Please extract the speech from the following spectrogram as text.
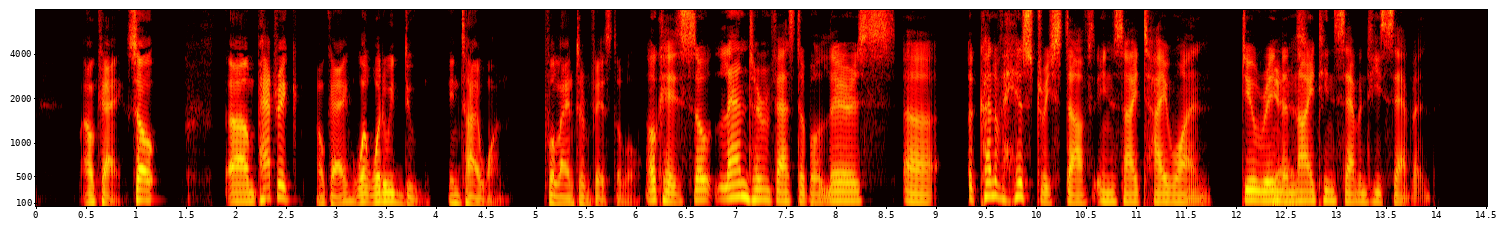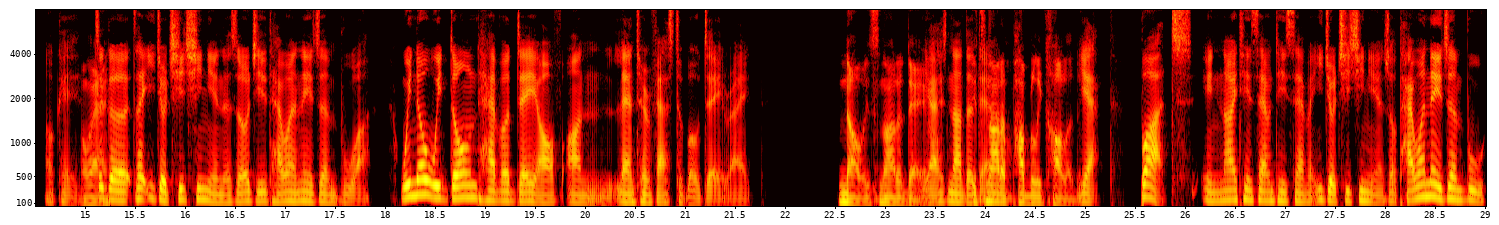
okay. So, um, Patrick, okay, what, what do we do in Taiwan for Lantern Festival? Okay, so Lantern Festival, there's uh, a kind of history stuff inside Taiwan during the Yes. 1977. Okay, Okay. 这个在一九七七年的时候，其实台湾内政部啊 ，we know we don't have a day off on Lantern Festival Day, right? No, it's not a day. Yeah, off. it's not a It's day not a off. public holiday. Yeah. But in 1977, 一九七七年的时候，台湾内政部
